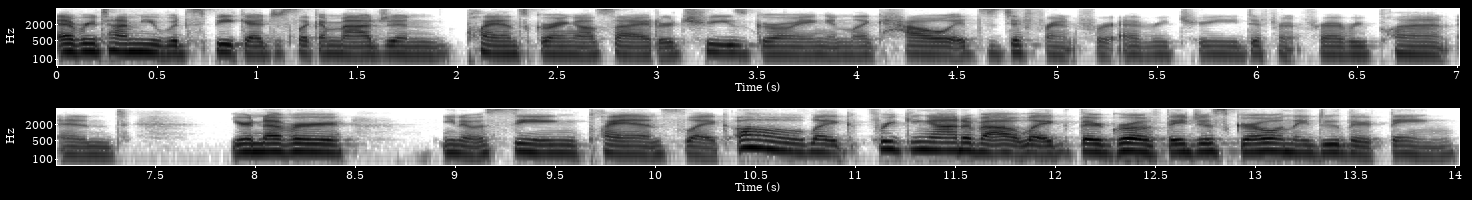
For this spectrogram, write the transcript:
every time you would speak, I just like imagine plants growing outside or trees growing and like how it's different for every tree, different for every plant. And you're never you know, seeing plants like, oh, like freaking out about like their growth. They just grow and they do their thing.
